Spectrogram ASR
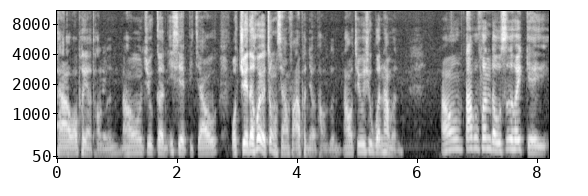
他我朋友讨论，然后就跟一些比较我觉得会有这种想法的朋友讨论，然后就去问他们，然后大部分都是会给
